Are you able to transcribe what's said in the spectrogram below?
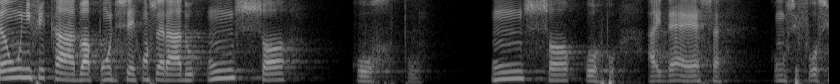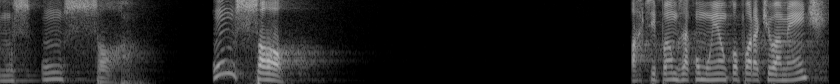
Tão unificado a ponto de ser considerado um só corpo. Um só corpo. A ideia é essa, como se fôssemos um só. Um só. Participamos da comunhão corporativamente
